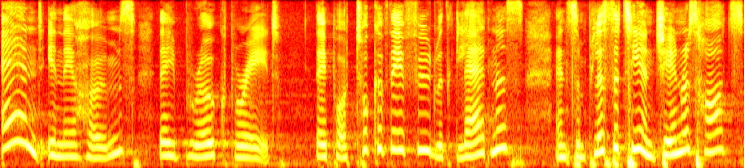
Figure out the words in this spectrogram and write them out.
And in their homes, they broke bread. They partook of their food with gladness and simplicity and generous hearts,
